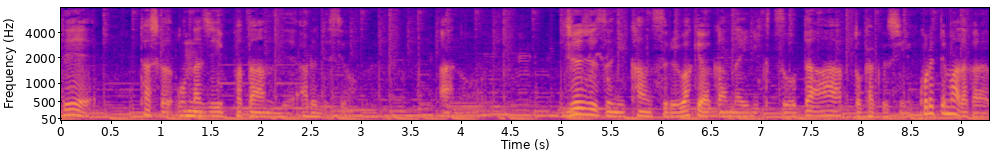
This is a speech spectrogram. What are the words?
で、確か同じパターンであるんですよ。あの、呪術に関するわけわかんない理屈をダーッと書くシーン。これってまあだから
